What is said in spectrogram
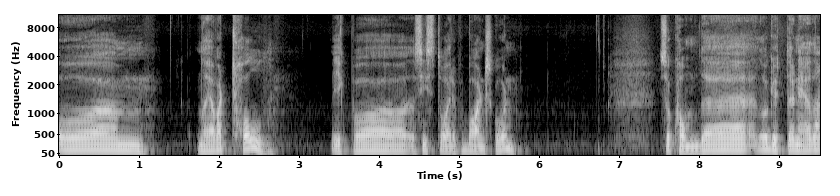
og um, når jeg var tolv, gikk på siste året på barneskolen, så kom det noen gutter ned da,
